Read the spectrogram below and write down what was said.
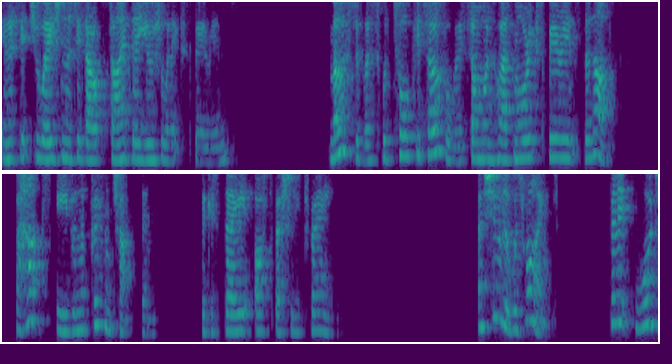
in a situation that is outside their usual experience. Most of us would talk it over with someone who has more experience than us, perhaps even the prison chaplain, because they are specially trained. And Shula was right. Philip would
